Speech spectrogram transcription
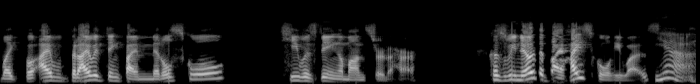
Like, but I, but I would think by middle school, he was being a monster to her. Because we know that by high school he was. Yeah.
